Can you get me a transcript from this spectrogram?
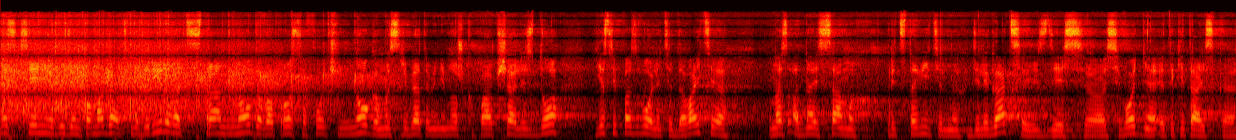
Мы с Ксенией будем помогать модерировать. Стран много, вопросов очень много. Мы с ребятами немножко пообщались до. Если позволите, давайте... У нас одна из самых представительных делегаций здесь э, сегодня – это китайская.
